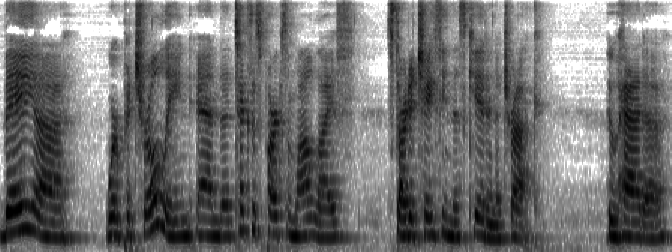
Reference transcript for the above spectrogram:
they uh, were patrolling, and the Texas Parks and Wildlife started chasing this kid in a truck who had a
